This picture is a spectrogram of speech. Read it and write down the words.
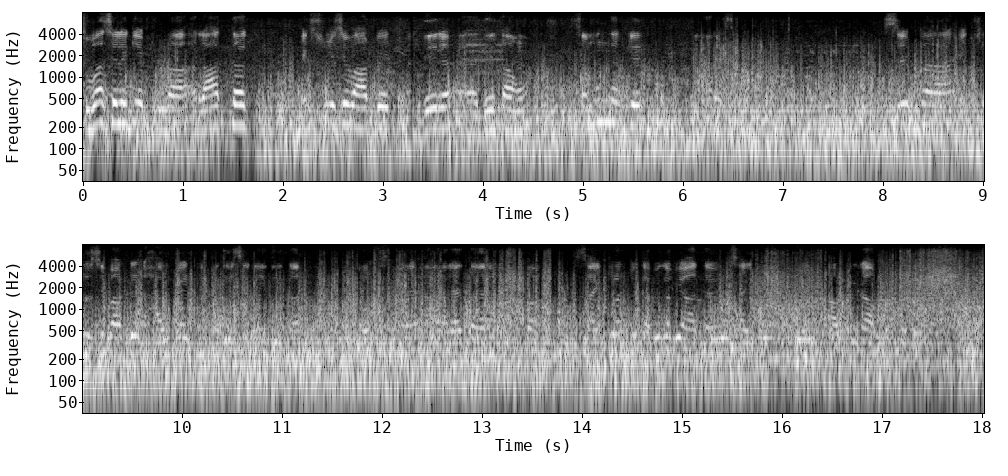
सुबह से लेके पूरा रात तक एक्सक्लूसिव अपडेट दे देता हूँ। समुंदर के किनारे से। सिर्फ़ एक्सक्लूसिव अपडेट हाई टाइड की वजह से नहीं देता। तो इसमें अ, रहता है साइक्लोन भी कभी कभी आता है वो साइक्लोन की भी अपडेट आप लोग को देता है।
